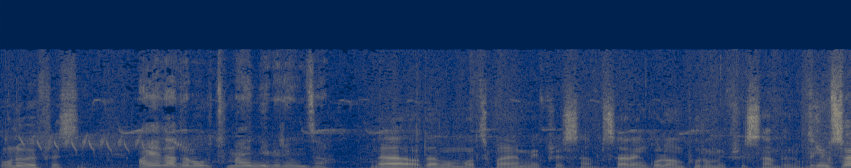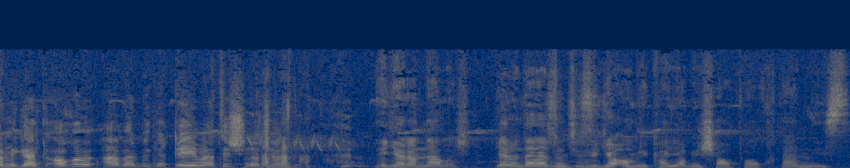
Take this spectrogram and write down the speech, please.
اونو بفرستیم باید آدم مطمئنی بره اونجا. نه آدم رو مطمئن میفرستم. سر انقلامپور رو میفرستم برون تیم سر میگن که آقا اول بگین قیمتش اینا چنده. نگران نباش. گرون در از اون چیزی که آمریکایی‌ها به شاپاختن نیست.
